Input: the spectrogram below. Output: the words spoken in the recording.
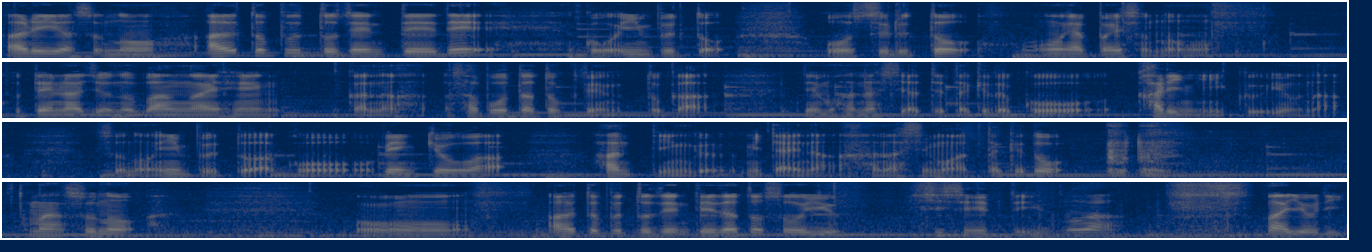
あるいはそのアウトプット前提でこうインプットをするとやっぱりその古典ラジオの番外編かなサポーター特典とかでも話し合ってたけどこう狩りに行くようなそのインプットはこう勉強はハンティングみたいな話もあったけどまあそのアウトプット前提だとそういう姿勢っていうのは、まあ、より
